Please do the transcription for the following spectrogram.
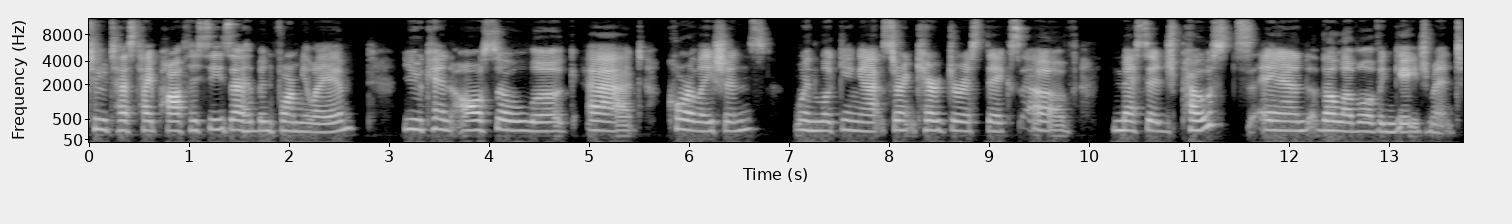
to test hypotheses that have been formulated. You can also look at correlations when looking at certain characteristics of message posts and the level of engagement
